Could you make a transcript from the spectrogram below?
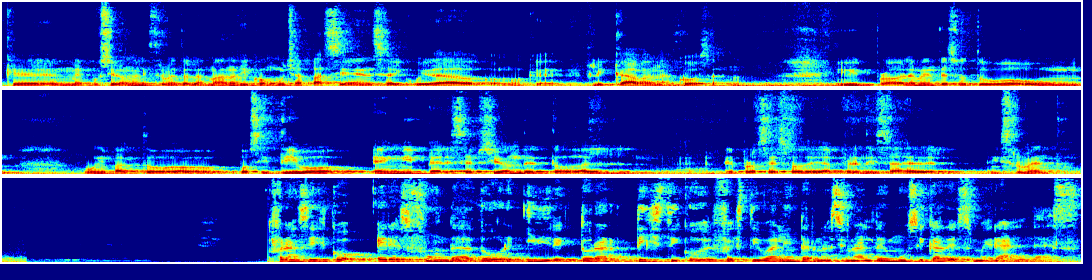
que me pusieron el instrumento en las manos y con mucha paciencia y cuidado como que explicaban las cosas. Y probablemente eso tuvo un, un, impacto positivo en mi percepción de todo el, el proceso de aprendizaje del instrumento. Francisco, eres fundador y director artístico del Festival Internacional de Música de Esmeraldas.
